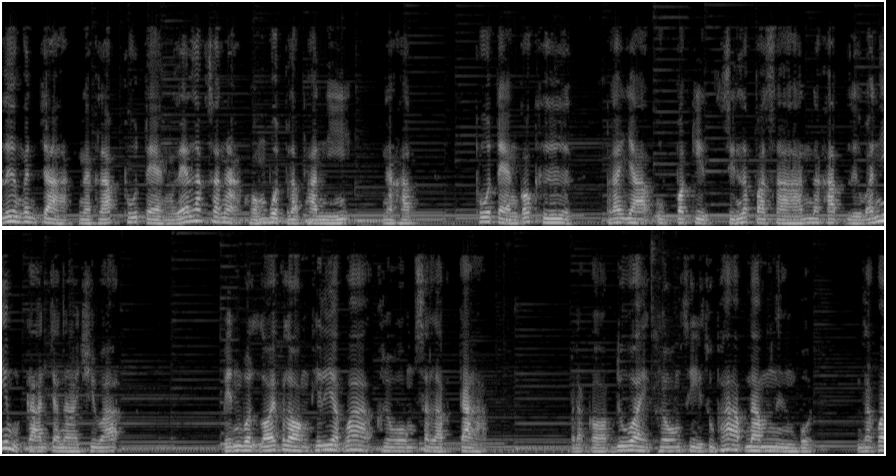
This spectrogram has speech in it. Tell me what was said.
เริ่มกันจากนะครับผู้แต่งและลักษณะของบทประพันธ์นี้นะครับ ผู้แต่งก็คือพระยาอุปกิจศิลปสารนะครับ หรือว่านิ่มการจนาชีวะ เป็นบทร้อยกลองที่เรียกว่าโครงสลับกาบ ประกอบด้วยโครงสี่สุภาพนำหนึ่งบท แล้วก็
